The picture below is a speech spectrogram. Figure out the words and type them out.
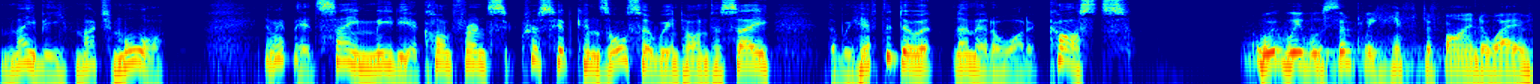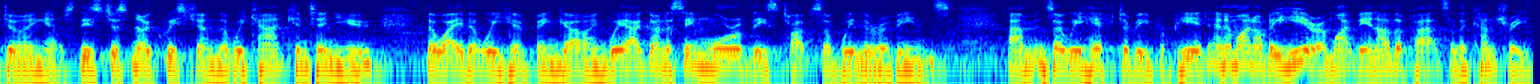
maybe much more. Now, at that same media conference, Chris Hipkins also went on to say that we have to do it no matter what it costs. We, we, will simply have to find a way of doing it. There's just no question that we can't continue the way that we have been going. We are going to see more of these types of weather events, um, and so we have to be prepared. And it might not be here; it might be in other parts of the country.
